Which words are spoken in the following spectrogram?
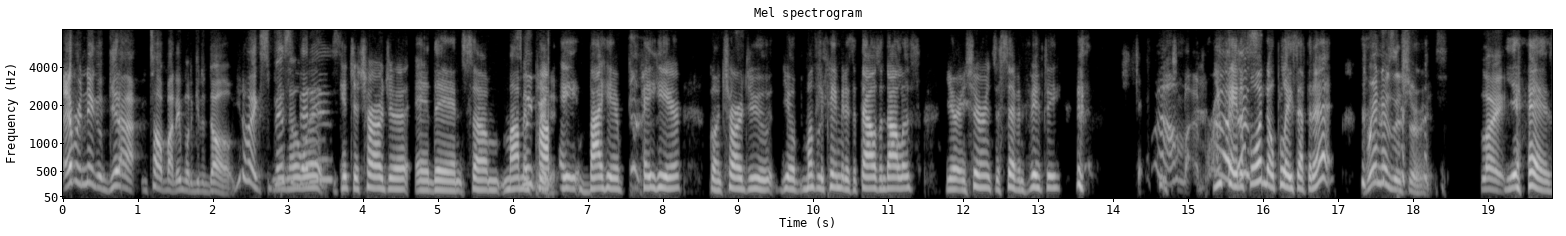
every nigga get out and talk about they want to get a dog. You know how You expensive know that is. Get your charger, and then some mom and Sleep in pop pay, buy here, pay here. To charge you. Your monthly payment is a thousand dollars. Your insurance is seven fifty. I'm like, You can't afford no place after that. renter's insurance. Like Yes.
